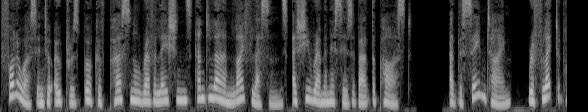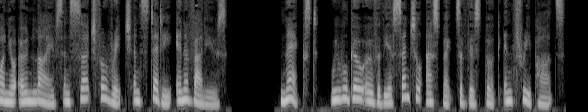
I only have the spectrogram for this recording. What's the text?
Follow us into Oprah's book of personal revelations and learn life lessons as she reminisces about the past. At the same time, reflect upon your own lives and search for rich and steady inner values. Next, we will go over the essential aspects of this book in three parts.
